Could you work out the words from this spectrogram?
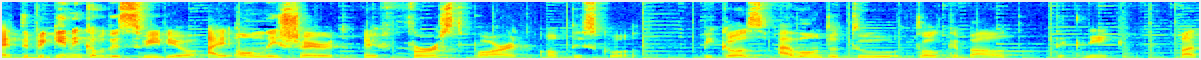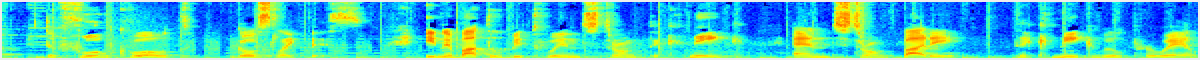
At the beginning of this video, I only shared a first part of this quote because I wanted to talk about technique. But the full quote goes like this In a battle between strong technique and strong body, technique will prevail.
